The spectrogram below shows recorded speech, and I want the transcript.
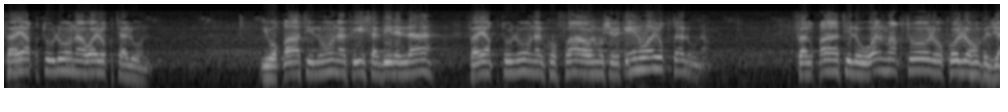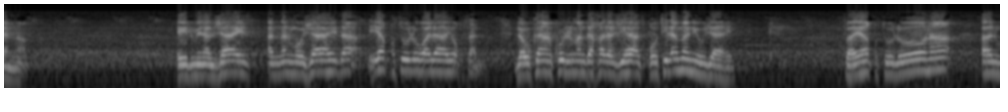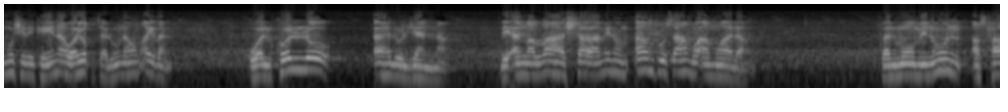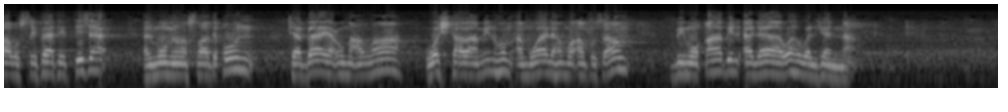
فيقتلون ويقتلون. يقاتلون في سبيل الله فيقتلون الكفار والمشركين ويقتلون. فالقاتل والمقتول كلهم في الجنة. إذ من الجائز أن المجاهد يقتل ولا يقتل. لو كان كل من دخل الجهاد قتل من يجاهد؟ فيقتلون المشركين ويقتلونهم أيضا. والكل أهل الجنة لأن الله اشترى منهم أنفسهم وأموالهم. فالمؤمنون أصحاب الصفات التسع المؤمنون الصادقون تبايعوا مع الله واشترى منهم أموالهم وأنفسهم بمقابل ألا وهو الجنة.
